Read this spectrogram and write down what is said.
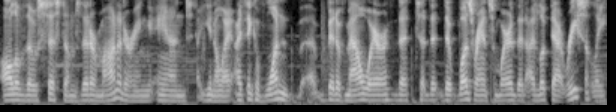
all of those systems that are monitoring. And you know, I, I think of one uh, bit of malware that, uh, that, that was ransomware that I looked at recently.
